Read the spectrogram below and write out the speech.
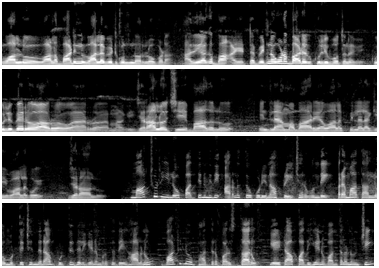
వాళ్ళు వాళ్ళ బాడీని వాళ్ళే పెట్టుకుంటున్నారు లోపల. అది కాక బా ఎట్ట పెట్టినా కూడా బాడీలు కూలిపోతున్నవి కూలిపోయారు ఆ రో- మనకి జ్వరాలు వచ్చి బాధలు ఇంట్లో మా భార్య వాళ్ళకి పిల్లలకి వాళ్ళకు జ్వరాలు మార్చురీలో పద్దెనిమిది అరలతో కూడిన ఫ్రీచర్ ఉంది. ప్రమాదాల్లో మృతి చెందిన గుర్తు తెలియని మృతదేహాలను వాటిలో భద్రపరుస్తారు. ఏటా పదిహేను వందల నుంచి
